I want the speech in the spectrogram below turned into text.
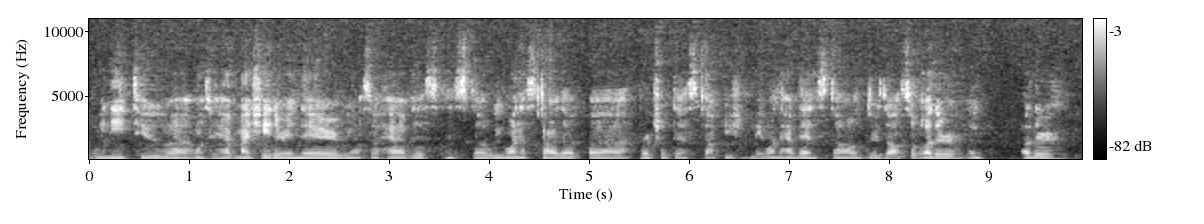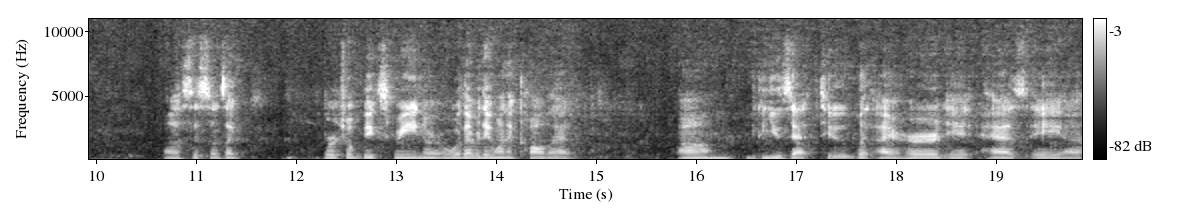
we need to, uh, once we have my shader in there, we also have this installed. We want to start up uh, virtual desktop. You may want to have that installed. There's also other like other uh, systems like virtual big screen or whatever they want to call that um, you can use that too, but I heard it has a uh,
